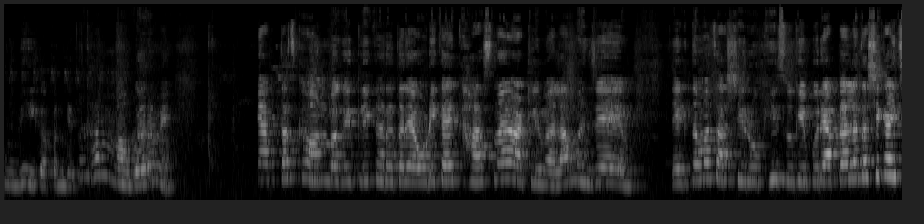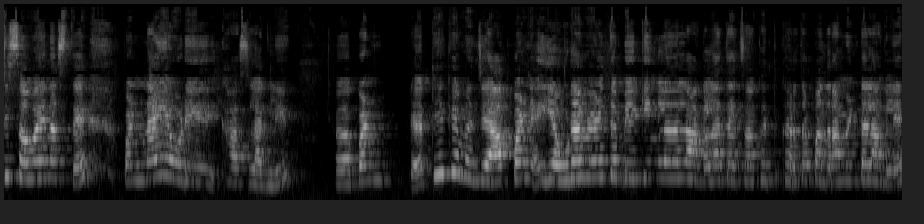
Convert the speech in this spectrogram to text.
भीक आपण घेतो. खा मग गरम आहे. मी आत्ताच खाऊन बघितली खरं तर एवढी काही खास नाही वाटली मला. म्हणजे एकदमच अशी रुखी सुखी पुरी. आपल्याला तशी काहीची सवय नसते पण नाही एवढी खास लागली. पण ठीक आहे म्हणजे आपण एवढा वेळ ते बेकिंगला लागला त्याचा. खरं तर पंधरा मिनिटं लागले.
